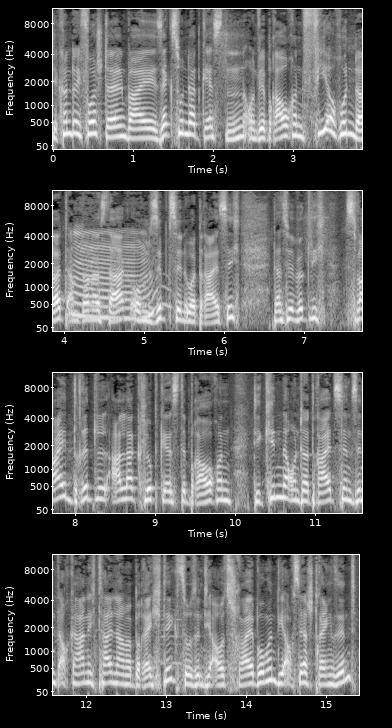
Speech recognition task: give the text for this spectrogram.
Ihr könnt euch vorstellen, bei 600 Gästen und wir brauchen 400 am Donnerstag um 17.30 Uhr, dass wir wirklich zwei Drittel aller Clubgäste brauchen. Die Kinder unter 13 sind auch gar nicht teilnahmeberechtigt. So sind die Ausschreibungen, die auch sehr streng sind.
